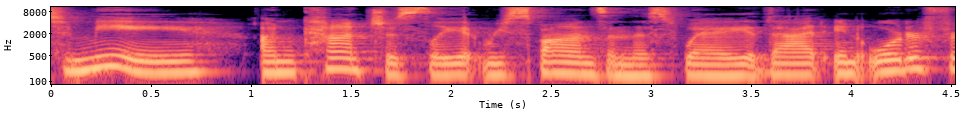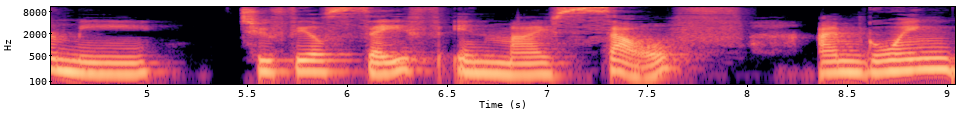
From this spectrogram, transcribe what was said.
to me unconsciously, it responds in this way that in order for me to feel safe in myself, I'm going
